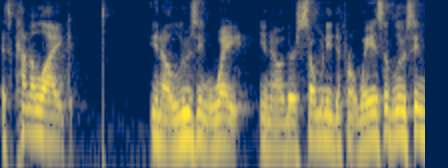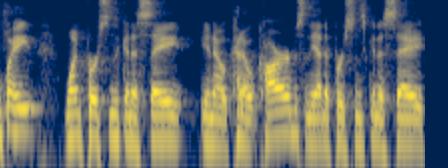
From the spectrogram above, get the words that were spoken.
it's kind of like, you know, losing weight. You know, there's so many different ways of losing weight. One person's going to say, you know, cut out carbs, and the other person's going to say,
